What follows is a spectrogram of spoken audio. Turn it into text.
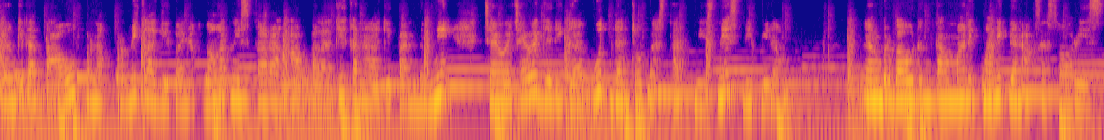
yang kita tahu pernak-pernik lagi banyak banget nih sekarang, apalagi karena lagi pandemi, cewek-cewek jadi gabut dan coba start bisnis di bidang yang berbau tentang manik-manik dan aksesoris.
